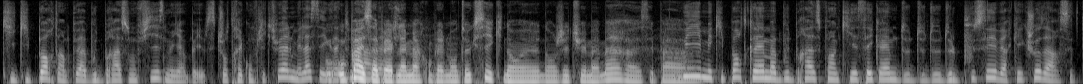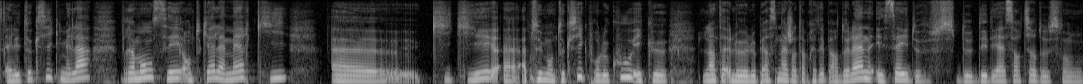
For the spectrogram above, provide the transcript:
Qui, qui porte un peu à bout de bras son fils, mais a- c'est toujours très conflictuel. Mais là, c'est exactement Ou pas, ça peut être la mère complètement toxique. Dans, euh, dans J'ai tué ma mère, euh, c'est pas. Oui, mais qui porte quand même à bout de bras, enfin qui essaie quand même de, de- de- de le pousser vers quelque chose. Alors elle est toxique, mais là vraiment c'est en tout cas la mère qui euh, qui, qui est euh, absolument toxique pour le coup et que le, personnage interprété par Dolan essaye de s- de- d'aider à sortir de son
